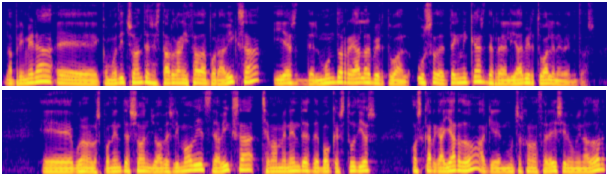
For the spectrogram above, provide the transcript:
La primera, eh, como he dicho antes, está organizada por Avixa y es del mundo real al virtual, uso de técnicas de realidad virtual en eventos. Eh, bueno, los ponentes son Joab Slimovic de Avixa, Chema Menéndez de Boc Studios, Oscar Gallardo, a quien muchos conoceréis, iluminador,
